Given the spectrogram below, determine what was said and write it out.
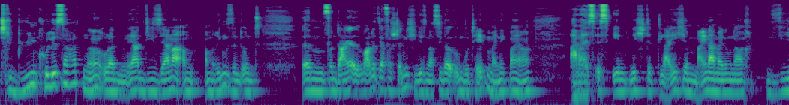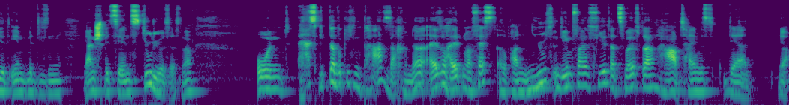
Tribünenkulisse hat, ne, oder ja, die sehr nah am, am Ring sind und ähm, von daher war das ja verständlich gewesen, dass sie da irgendwo tapen, meine ich mal, ja. Aber es ist eben nicht das gleiche, meiner Meinung nach, wie es eben mit diesen ganz speziellen Studios ist, ne. Und es gibt da wirklich ein paar Sachen, ne? Also halten wir fest, also ein paar News in dem Fall, 4.12. Hard Times, der, ja,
